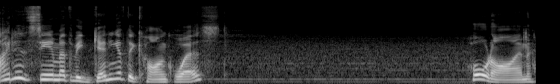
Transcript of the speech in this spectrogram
I didn't see him at the beginning of the conquest. Hold on.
